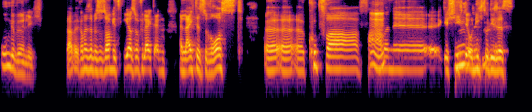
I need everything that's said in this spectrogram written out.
ungewöhnlich. Da kann man es aber so sagen, ist eher so vielleicht ein, ein leichtes Rost, äh, äh, äh kupferfarbene mhm. Äh, Geschichte und nicht so dieses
